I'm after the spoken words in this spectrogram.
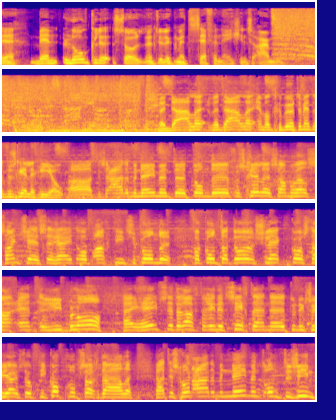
uh, Ben L'Oncle Soul natuurlijk met Seven Nations Army. We dalen, we dalen. En wat gebeurt er met de verschillen, Gio? Ah, het is adembenemend, eh, Tom. De verschillen. Samuel Sanchez rijdt op 18 seconden van Contador, Schlek, Costa en Riblon. Hij heeft ze erachter in het zicht. En uh, toen ik zojuist ook die kopgroep zag dalen. Ja, het is gewoon adembenemend om te zien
